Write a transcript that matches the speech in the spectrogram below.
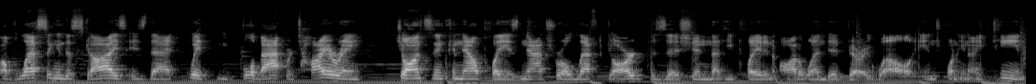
a blessing in disguise is that with LaBatte retiring, Johnson can now play his natural left guard position that he played in Ottawa and did very well in 2019.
